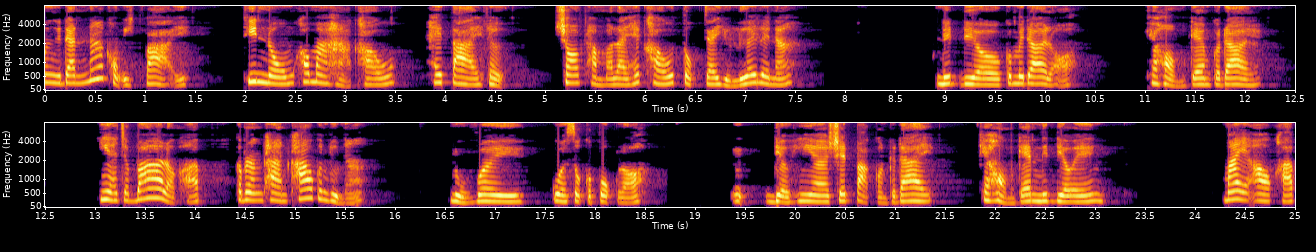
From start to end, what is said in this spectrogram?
มือดันหน้าของอีกฝ่าย ที่โน้มเข้ามาหาเขา ให้ตายเถอะ ชอบทำอะไรให้เขาตกใจอยู่เรื่อยเลยนะ นิดเดียวก็ไม่ได้เหรอ แค่หอมแก้มก็ได้ เฮียจะบ้าเหรอครับกำลังทานข้าวกันอยู่นะ หนูเวยกลัวสกปรกเหรอ เดี๋ยวเฮียเช็ดปากก่อนก็ได้ แค่หอมแก้มนิดเดียวเอง ไม่เอาครับ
